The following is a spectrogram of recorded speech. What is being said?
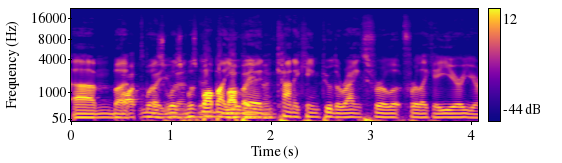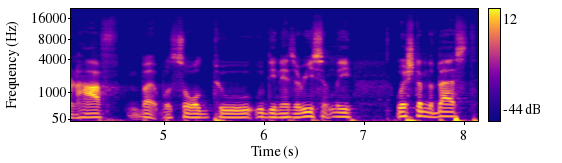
um, but was was was bought by Bought Juve and kind of came through the ranks for for like a year, year and a half, but was sold to Udinese recently. Wished him the best,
